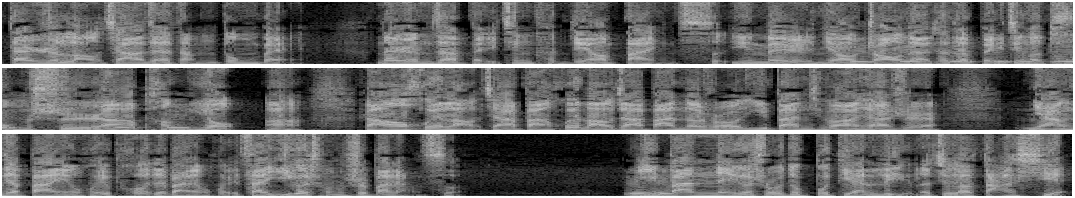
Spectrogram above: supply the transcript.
但是老家在咱们东北。那人在北京肯定要办一次，因为人家要招待他的北京的同事啊、朋友啊，然后回老家办。回老家办的时候，一般情况下是娘家办一回，婆家办一回，在一个城市办两次。一般那个时候就不典礼了，就叫答谢。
